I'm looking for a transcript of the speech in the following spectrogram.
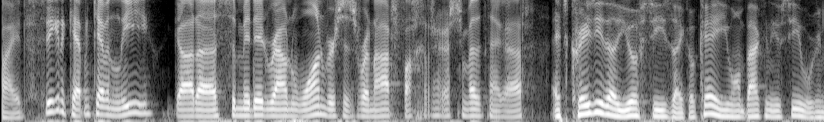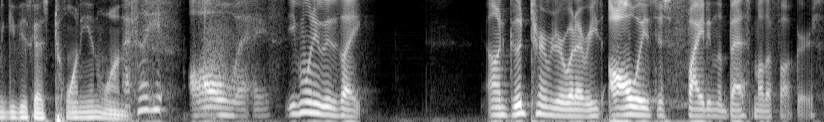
fights. Speaking of Kevin, Kevin Lee got uh, submitted round one versus Rinat Fakhretdinov. It's crazy though. UFC's like, okay, you want back in the UFC? We're gonna give these guys twenty and one. I feel like he always, even when he was like on good terms or whatever, he's always just fighting the best motherfuckers.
